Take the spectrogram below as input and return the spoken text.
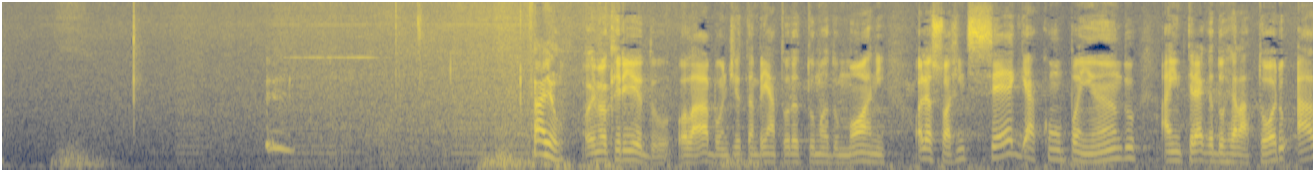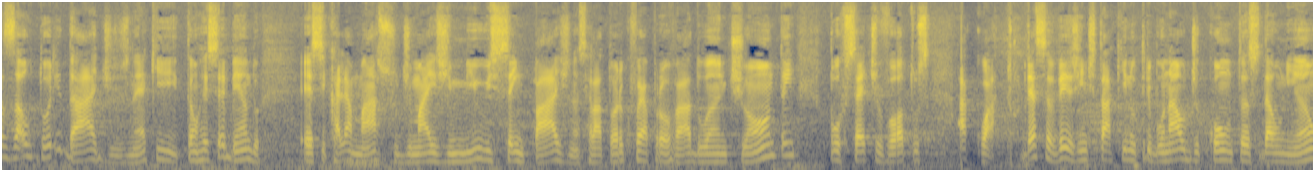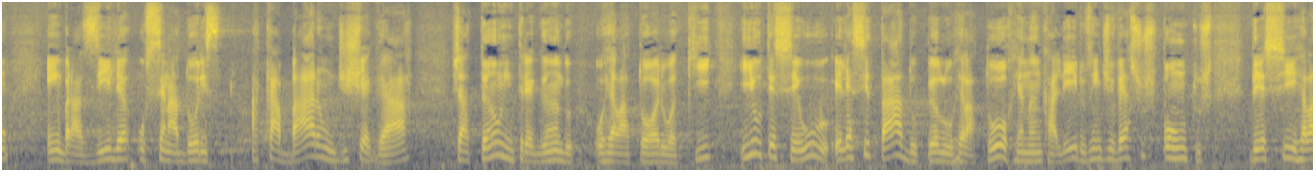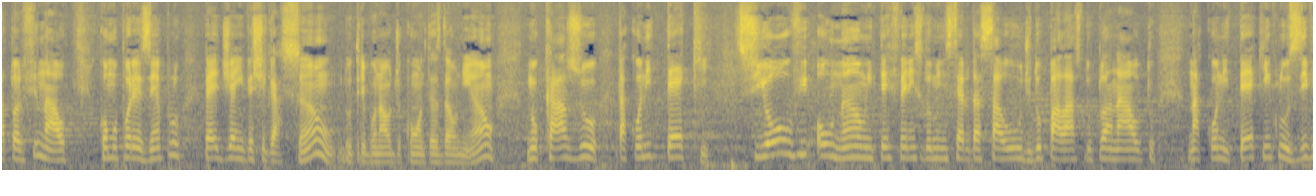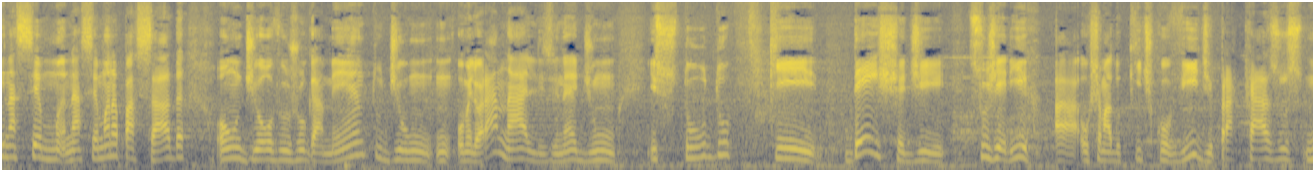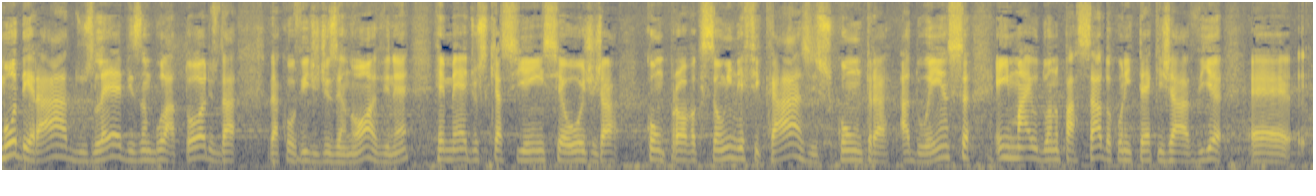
Saiu. Oi, meu querido. Olá, bom dia também a toda a turma do Morning. Olha só, a gente segue acompanhando a entrega do relatório às autoridades, né, que estão recebendo esse calhamaço de mais de 1.100 páginas, relatório que foi aprovado anteontem por sete votos a quatro. Dessa vez, a gente está aqui no Tribunal de Contas da União, em Brasília. Os senadores acabaram de chegar já estão entregando o relatório aqui e o TCU ele é citado pelo relator Renan Calheiros em diversos pontos desse relatório final, como por exemplo pede a investigação do Tribunal de Contas da União no caso da Conitec, se houve ou não interferência do Ministério da Saúde, do Palácio do Planalto na Conitec, inclusive na semana, na semana passada, onde houve o julgamento de um, um ou melhor, a análise né, de um estudo que deixa de sugerir a, o chamado kit Covid para casos moderados, leves, ambulatórios da, da Covid-19, né? remédios que a ciência hoje já comprova que são ineficazes contra a doença. Em maio do ano passado, a Conitec já havia. É,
